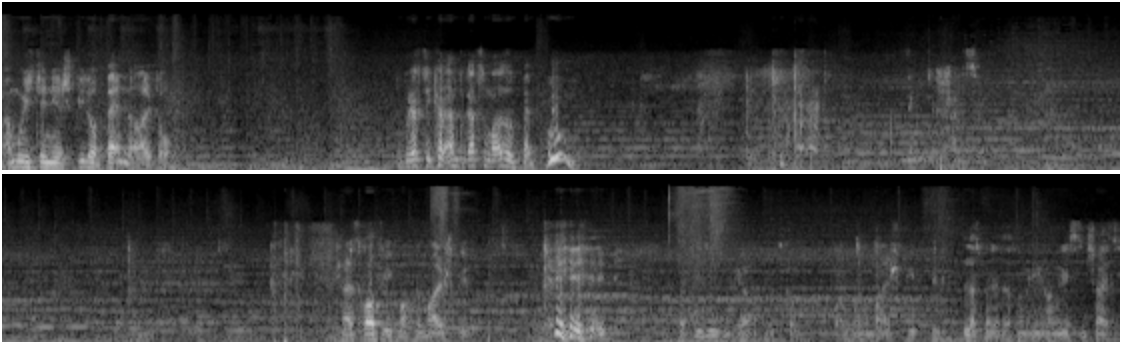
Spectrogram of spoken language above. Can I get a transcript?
Wann muss ich denn hier Spieler bannen, Alter? Ich hab gedacht, die kann einfach ganz normal so beim Boom. Scheiß drauf, ich mach normales Spiel. Was wir suchen, ja, jetzt komm, machen wir normales Spiel. Lass mir das erstmal mit den Ranglisten Scheiß.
